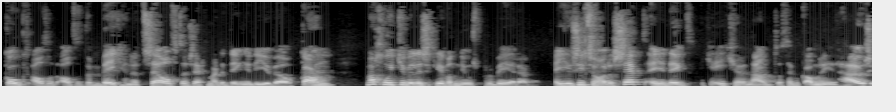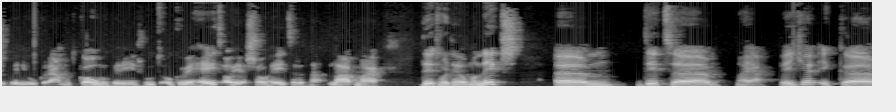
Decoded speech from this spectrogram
kookt altijd, altijd een beetje hetzelfde, zeg maar, de dingen die je wel kan. Maar goed, je wil eens een keer wat nieuws proberen. En je ziet zo'n recept en je denkt, jeetje, nou, dat heb ik allemaal niet in huis. Ik weet niet hoe ik eraan moet komen. Ik weet niet eens hoe het ook weer heet. Oh ja, zo heet het. Nou, laat maar. Dit wordt helemaal niks. Um, dit, uh, nou ja, weet je, ik uh,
